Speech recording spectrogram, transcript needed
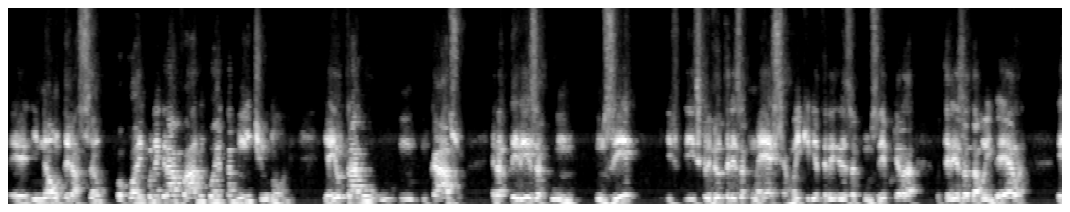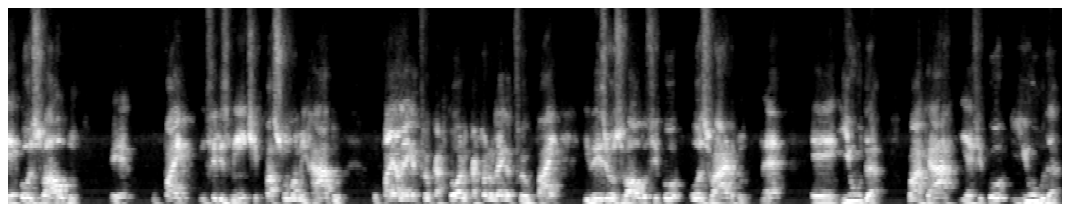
é, e não alteração ocorre quando é gravado incorretamente o nome. E aí eu trago um, um caso era Teresa com um Z e, escreveu Teresa com S. A mãe queria Teresa com Z porque era o Teresa da mãe dela. É, Oswaldo, é, o pai, infelizmente, passou o nome errado. O pai alega que foi o cartório, o cartório alega que foi o pai. Em vez de Oswaldo, ficou Osvardo, né? É, Hilda, com H, e aí ficou Hilda.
